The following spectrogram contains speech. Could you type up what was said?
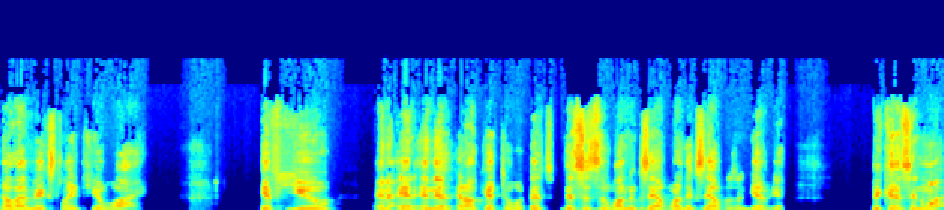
Now, let me explain to you why. If you, and, and, and, I'll get to this is the one example, one of the examples I'll give you. Because in Wa-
